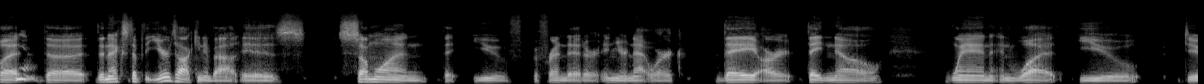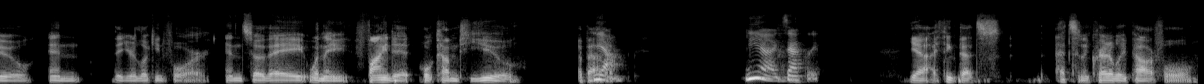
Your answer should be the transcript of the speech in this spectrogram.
But yeah. the the next step that you're talking about is someone that you've befriended or in your network, they are they know when and what you do and that you're looking for and so they when they find it will come to you about yeah. it yeah exactly yeah i think that's that's an incredibly powerful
